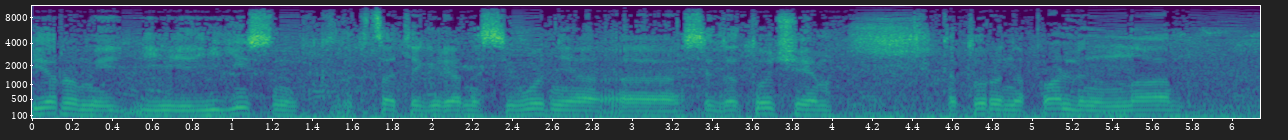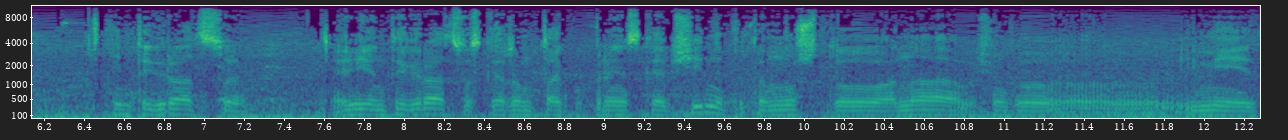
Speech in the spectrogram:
первым и единственным, кстати говоря, на сегодня э, средоточием, которое направлено на интеграцию, реинтеграцию, скажем так, украинской общины, потому что она, в общем-то, э, имеет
